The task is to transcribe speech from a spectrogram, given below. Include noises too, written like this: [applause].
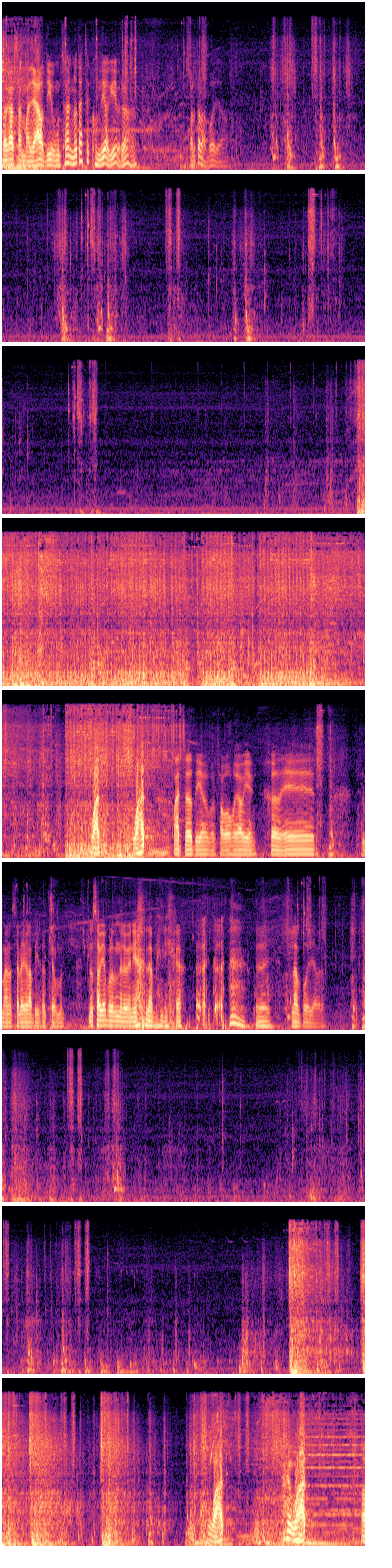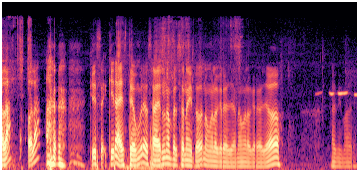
puta casa enmayado, tío. ¿Cómo estás? No te has escondido aquí, bro. ¿eh? Parto la polla. What? What? Macho, tío, por favor, juega bien. Joder. Hermano, se le dio la pinza a este hombre. No sabía por dónde le venía [laughs] la minija. [laughs] La polla, bro. What? [laughs] What? Hola, hola. [laughs] ¿Qué, es- ¿Qué era este hombre? O sea, era una persona y todo. No me lo creo yo, no me lo creo yo. Ay, mi madre.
